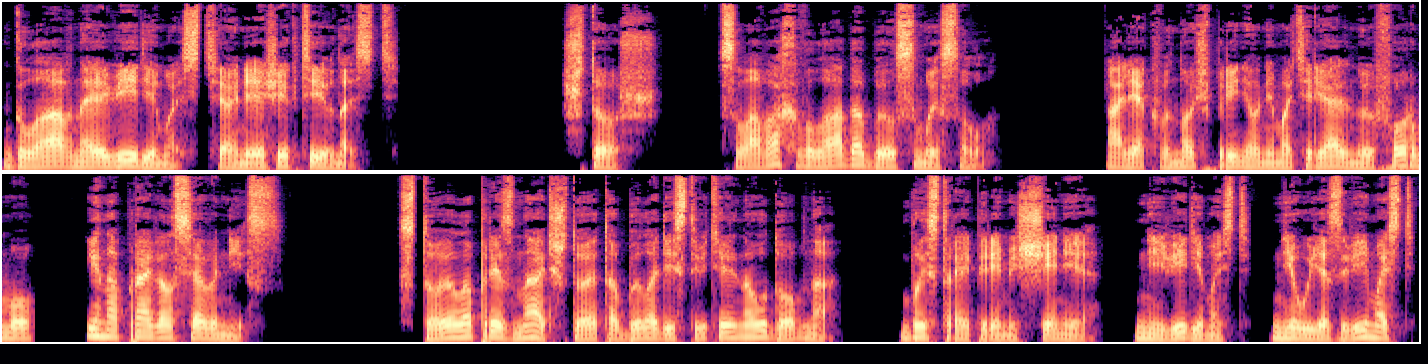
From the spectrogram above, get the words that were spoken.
Главное – видимость, а не эффективность. Что ж, в словах Влада был смысл. Олег вновь принял нематериальную форму и направился вниз. Стоило признать, что это было действительно удобно. Быстрое перемещение, невидимость, неуязвимость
